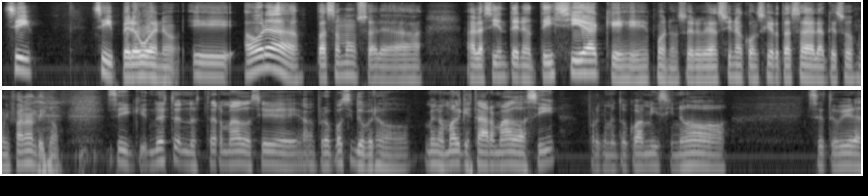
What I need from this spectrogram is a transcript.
Sí, sí, pero bueno, eh, ahora pasamos a la, a la siguiente noticia que, bueno, se relaciona con cierta saga a la que sos muy fanático. sí, que no, no está armado así eh, a propósito, pero menos mal que está armado así, porque me tocó a mí, si no se te hubiera...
